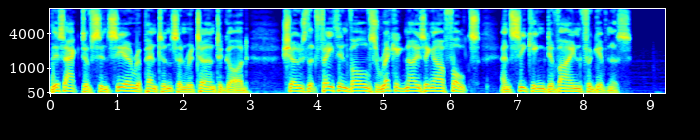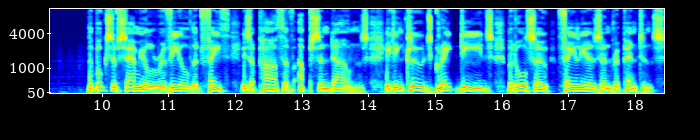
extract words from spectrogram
This act of sincere repentance and return to God shows that faith involves recognizing our faults and seeking divine forgiveness. The books of Samuel reveal that faith is a path of ups and downs. It includes great deeds, but also failures and repentance.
